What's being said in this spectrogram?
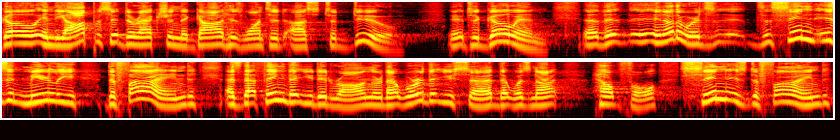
go in the opposite direction that God has wanted us to do, uh, to go in. Uh, in other words, the sin isn't merely defined as that thing that you did wrong or that word that you said that was not helpful. Sin is defined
